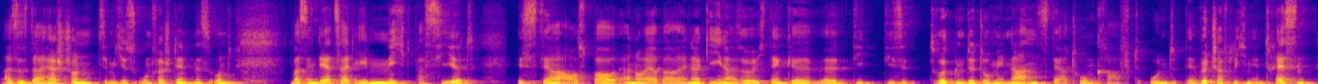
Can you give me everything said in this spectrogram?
Also da herrscht schon ziemliches Unverständnis und was in der Zeit eben nicht passiert, ist der Ausbau erneuerbarer Energien. Also ich denke, äh, die, diese drückende Dominanz der Atomkraft und der wirtschaftlichen Interessen,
